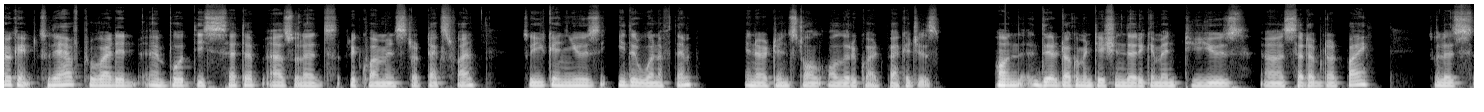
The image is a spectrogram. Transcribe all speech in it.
Okay, so they have provided uh, both the setup as well as requirements.txt file. So you can use either one of them in order to install all the required packages. On their documentation, they recommend to use uh, setup.py. So let's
